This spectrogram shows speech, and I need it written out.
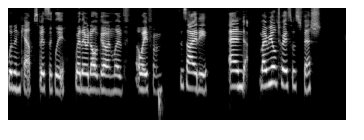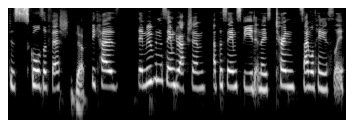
women camps, basically, where they would all go and live away from society. And my real choice was fish, just schools of fish. Yeah. Because they move in the same direction at the same speed and they turn simultaneously.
